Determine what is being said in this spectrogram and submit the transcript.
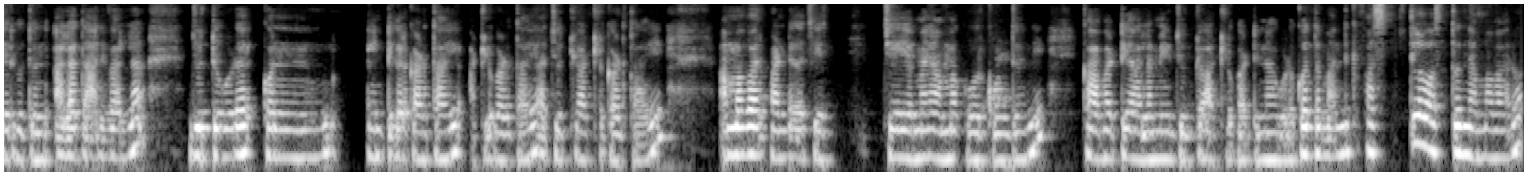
జరుగుతుంది. అలా దానివల్ల జుట్టు కూడా కొన్ని ఎంటికలు కడతాయి అట్లు కడతాయి ఆ జుట్లు అట్లు కడతాయి. అమ్మవారి పండుగ చే చేయమని అమ్మ కోరుకుంటుంది. కాబట్టి అలా మీ జుట్టు అట్లు కట్టినా కూడా కొంతమందికి ఫస్ట్లో వస్తుంది అమ్మవారు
